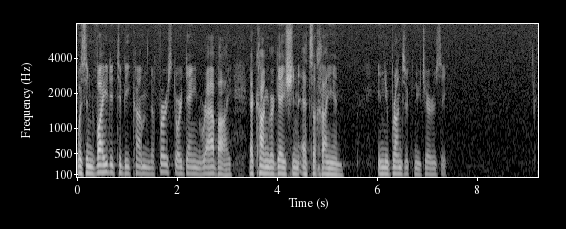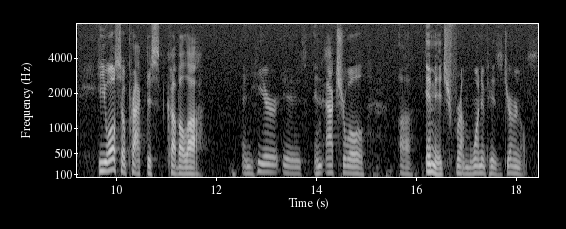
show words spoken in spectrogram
was invited to become the first ordained rabbi at Congregation Etz Chaim in New Brunswick, New Jersey. He also practiced Kabbalah, and here is an actual uh, image from one of his journals.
